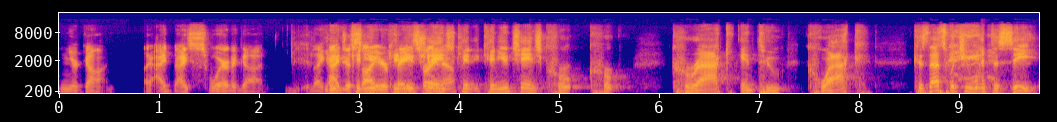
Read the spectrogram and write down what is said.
and you're gone. Like i, I swear to god like you, I just saw you, your face you change, right now. Can, can you change cr- cr- crack into quack? Because that's what you went to see.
